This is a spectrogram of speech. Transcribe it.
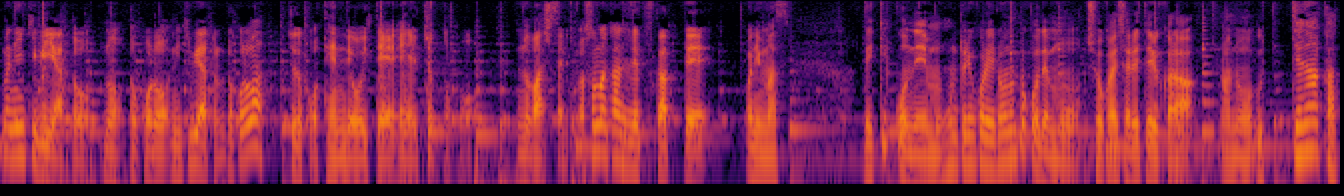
まあ、ニキビ跡のところ、ニキビ跡のところはちょっとこう点で置いて、えー、ちょっとこう伸ばしたりとか、そんな感じで使っております。で、結構ね、もう本当にこれいろんなとこでも紹介されてるから、あの、売ってなかっ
